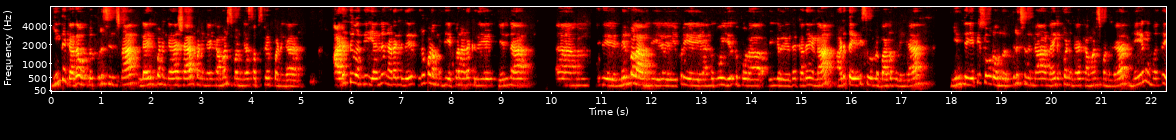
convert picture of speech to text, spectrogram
இந்த கதை உங்களுக்கு பிடிச்சிருச்சுன்னா லைக் பண்ணுங்க ஷேர் பண்ணுங்க கமெண்ட்ஸ் பண்ணுங்க சப்ஸ்கிரைப் பண்ணுங்க. அடுத்து வந்து என்ன நடக்குது திருமணம் வந்து எப்ப நடக்குது என்ன இது நிர்மலா வந்து எப்படி அங்க போய் இருக்க போறா அப்படிங்கிற கதையெல்லாம் அடுத்த எபிசோட்ல பார்க்க போறீங்க. இந்த எபிசோடு உங்களுக்கு பிடிச்சதுன்னா லைக் பண்ணுங்க கமெண்ட்ஸ் பண்ணுங்க. மேலும் வந்து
